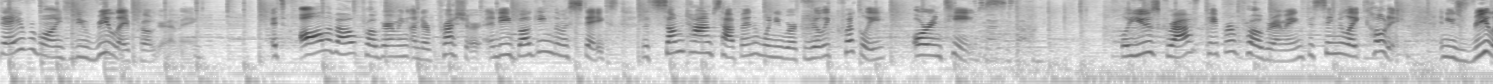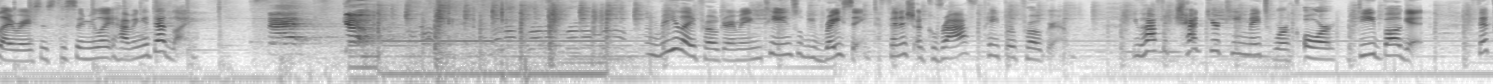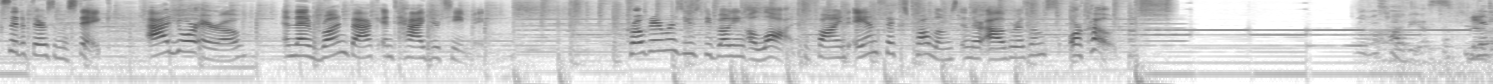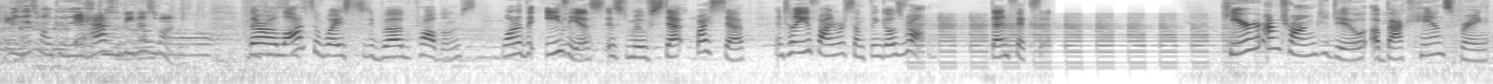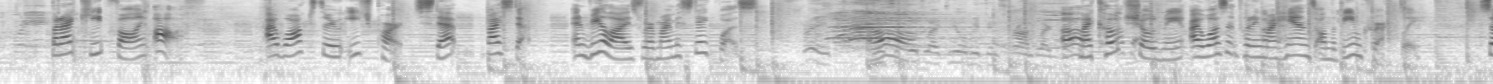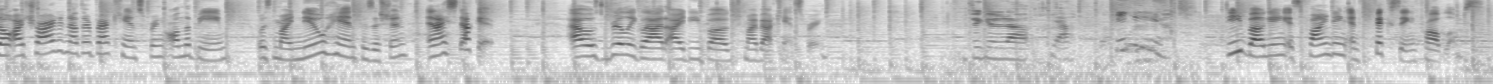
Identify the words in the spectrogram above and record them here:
Today we're going to do relay programming. It's all about programming under pressure and debugging the mistakes that sometimes happen when you work really quickly or in teams. We'll use graph paper programming to simulate coding and use relay races to simulate having a deadline. Set, go! In relay programming, teams will be racing to finish a graph paper program. You have to check your teammates' work or debug it. Fix it if there's a mistake, add your arrow, and then run back and tag your teammate. Programmers use debugging a lot to find and fix problems in their algorithms or code. It has to be this one It has to be this one. There are lots of ways to debug problems. One of the easiest is to move step by step until you find where something goes wrong. Then fix it. Here I'm trying to do a back handspring, but I keep falling off. I walked through each part step by step and realized where my mistake was. Oh. like a little bit in front like that. My coach showed me I wasn't putting my hands on the beam correctly. So I tried another back handspring on the beam with my new hand position and I stuck it. I was really glad I debugged my back handspring. Figured it out. Yeah. Debugging is finding and fixing problems.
